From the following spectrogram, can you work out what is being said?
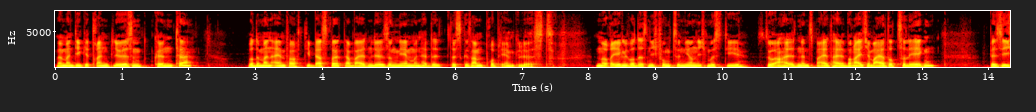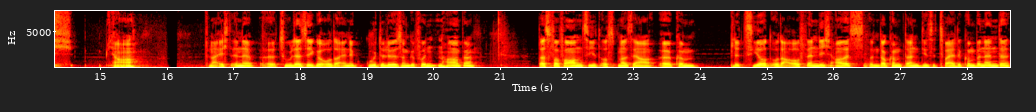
wenn man die getrennt lösen könnte, würde man einfach die bessere der beiden Lösungen nehmen und hätte das Gesamtproblem gelöst. In der Regel würde es nicht funktionieren. Ich muss die so erhaltenen zwei Teilbereiche weiterzulegen, bis ich ja vielleicht eine äh, zulässige oder eine gute Lösung gefunden habe. Das Verfahren sieht erstmal sehr äh, kompliziert oder aufwendig aus und da kommt dann diese zweite Komponente,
